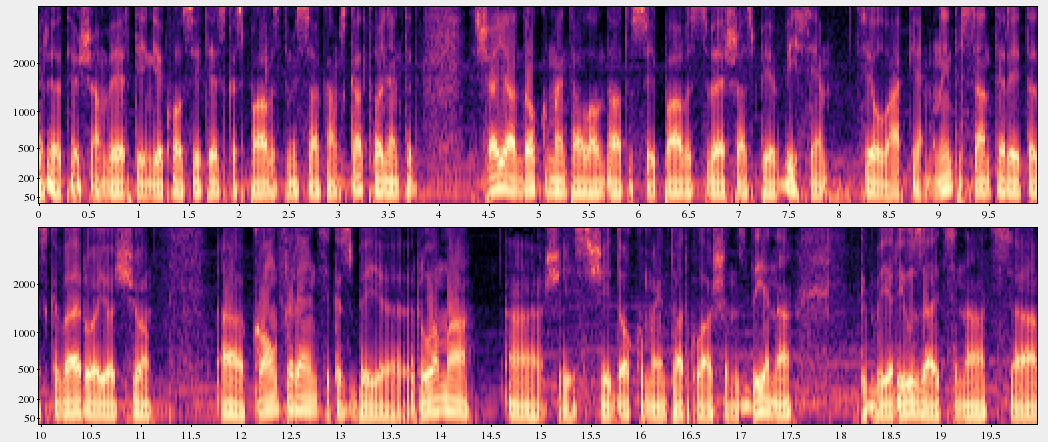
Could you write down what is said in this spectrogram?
Ir uh, tiešām vērtīgi ieklausīties, kas pāvestam ir sākāms katoļiem. Tad šajā dokumentā Laudātusī pāvests vēršas pie visiem cilvēkiem. Un interesanti arī tas, ka vērojot šo uh, konferenci, kas bija Romā, uh, šīs, šī dokumenta atklāšanas dienā, kad bija arī uzaicināts uh,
